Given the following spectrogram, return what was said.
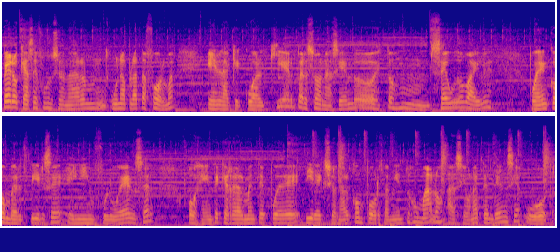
Pero que hace funcionar una plataforma en la que cualquier persona haciendo estos mm, pseudo bailes pueden convertirse en influencer o gente que realmente puede direccionar comportamientos humanos hacia una tendencia u otra.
